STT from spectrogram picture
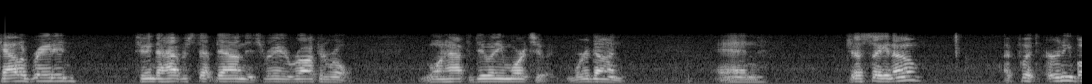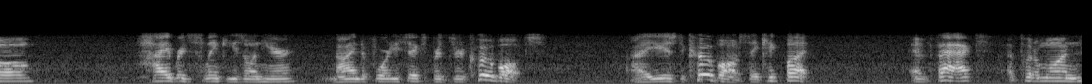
calibrated, tuned to half a step down, it's ready to rock and roll. You won't have to do any more to it. We're done. And just so you know, I put Ernie Ball hybrid slinkies on here, 9 to 46, but they're cobalts. I used the cobalts, they kick butt. In fact, I put them on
